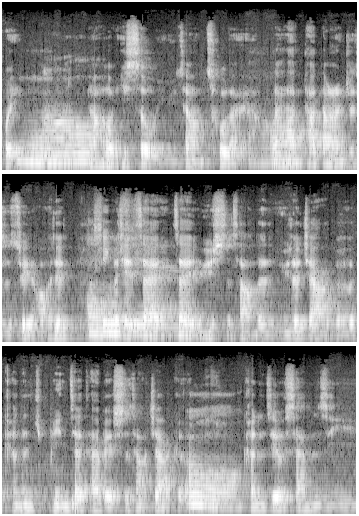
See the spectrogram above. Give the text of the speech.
会，嗯、然后一手鱼这样出来啊，哦、那他他当然就是最好，而且、嗯、而且在在鱼市场的鱼的价格可能比在台北市场价格，嗯、可能只有三分之一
